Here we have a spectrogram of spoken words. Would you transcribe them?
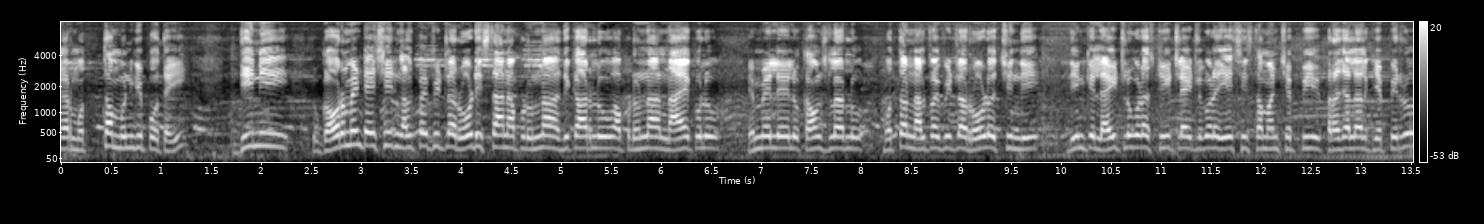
నగర్ మొత్తం మునిగిపోతాయి. దీన్ని గవర్నమెంట్ వేసి నలభై ఫీట్ల రోడ్ ఇస్తాను అప్పుడున్న అధికారులు అప్పుడున్న నాయకులు ఎమ్మెల్యేలు కౌన్సిలర్లు మొత్తం నలభై ఫీట్ల రోడ్ వచ్చింది. దీనికి లైట్లు కూడా స్ట్రీట్ లైట్లు కూడా వేసి ఇస్తామని చెప్పి ప్రజలకు చెప్పిర్రు.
